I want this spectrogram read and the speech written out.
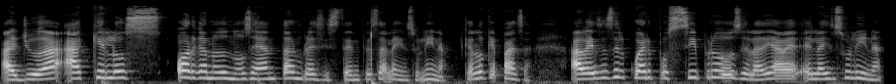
ayuda a que los órganos no sean tan resistentes a la insulina. ¿Qué es lo que pasa? A veces el cuerpo sí produce la, la insulina,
